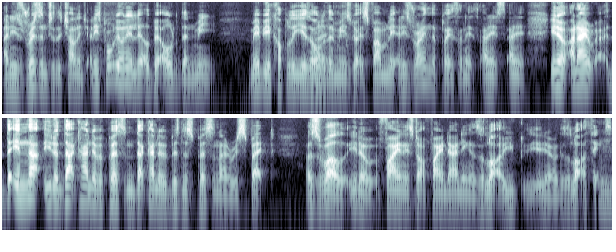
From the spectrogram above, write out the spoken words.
and he's risen to the challenge. And he's probably only a little bit older than me, maybe a couple of years older Right. than me. He's got his family, and he's running the place, and it's and it's and it, you know, and I in that you know that kind of a person, that kind of a business person, I respect as well. You know, fine, it's not fine dining. There's a lot of you, you know, there's a lot of things,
